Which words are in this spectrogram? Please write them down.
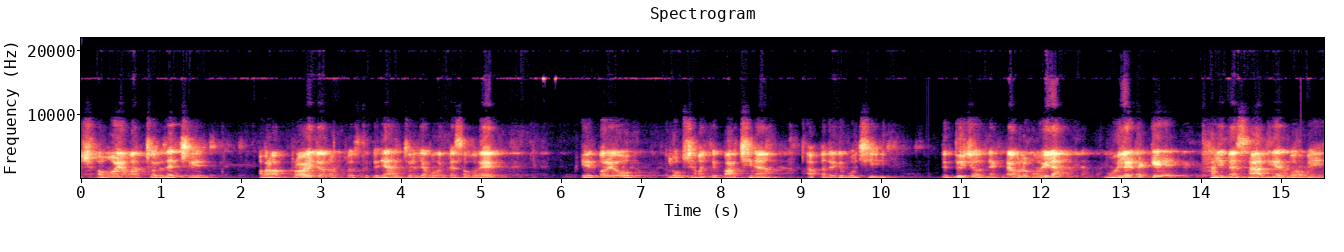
সময় আমার চলে যাচ্ছে। আবার আমার প্রয়োজন প্রস্তুতি নেওয়া চলে যাব একটা সফরে। এরপরেও লোক সামালতে পারছি না। আপনাদেরকে বলছি যে দুইজন, একটা হলো মহিলা। মহিলাটাকে হালিমা সাদিয়ার বড় মেয়ে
